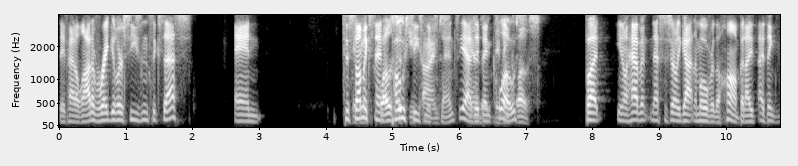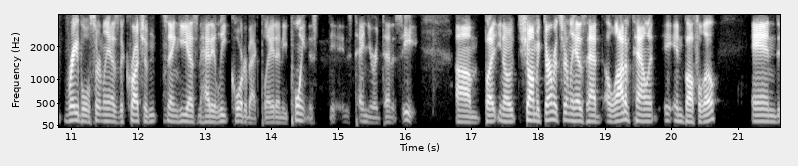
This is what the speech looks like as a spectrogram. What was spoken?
they've had a lot of regular season success and to some extent close postseason extent. Yeah, Yeah, they've, they- been, close but you know haven't necessarily gotten him over the hump. And I, I think Vrabel certainly has the crutch of saying he hasn't had elite quarterback play at any point in his, in his tenure in Tennessee. Um, but you know Sean McDermott certainly has had a lot of talent in Buffalo, and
